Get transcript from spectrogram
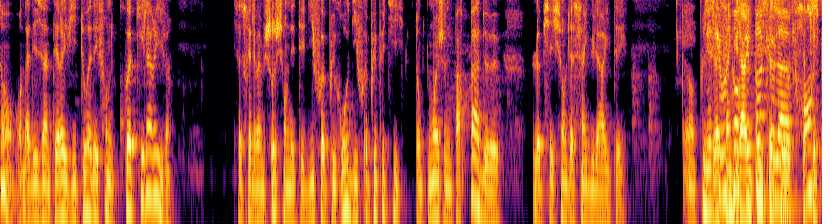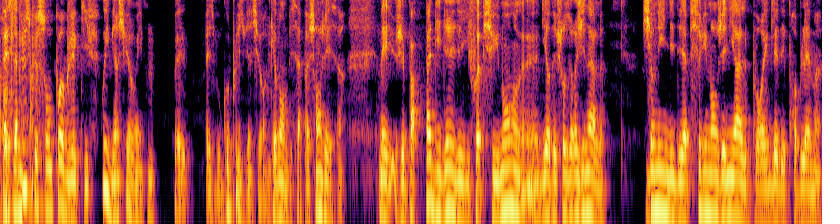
non, on a des intérêts vitaux à défendre quoi qu'il arrive. Ça serait la même chose si on était dix fois plus gros, dix fois plus petit. Donc moi, je ne pars pas de l'obsession de la singularité. En plus, Mais la que singularité, pas que la France pèse plus que son poids objectif? Oui, bien sûr, oui. Hmm. Elle pèse beaucoup plus, bien sûr, qu'avant, mais ça n'a pas changé, ça. Mais je pars pas d'idée qu'il faut absolument euh, dire des choses originales. Si on a une idée absolument géniale pour régler des problèmes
